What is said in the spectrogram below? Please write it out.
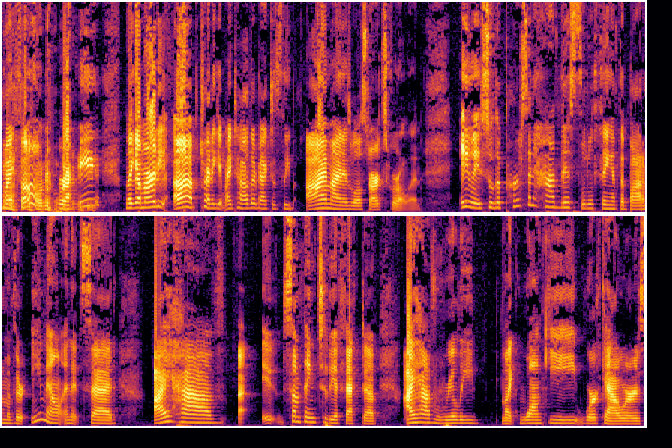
my phone, right? Like I'm already up trying to get my toddler back to sleep. I might as well start scrolling. Anyway, so the person had this little thing at the bottom of their email and it said, I have uh, it, something to the effect of, I have really like wonky work hours.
